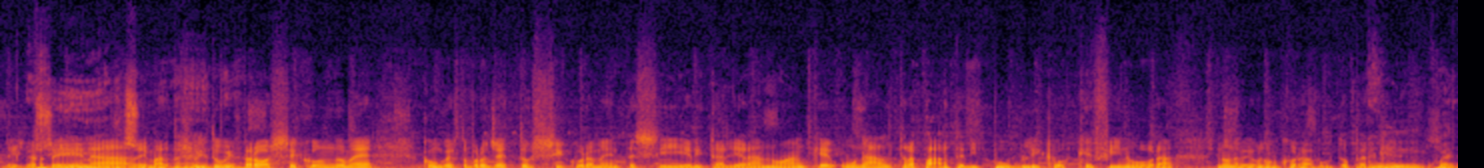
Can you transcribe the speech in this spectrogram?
dei Verdena, Sì, dei Marta sui tubi, però secondo me con questo progetto sicuramente si ritaglieranno anche un'altra parte di pubblico che finora non avevano ancora avuto. Perché Comunque,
